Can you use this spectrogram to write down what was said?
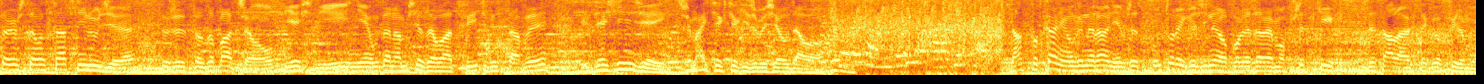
To już są ostatni ludzie, którzy to zobaczą, jeśli nie uda nam się załatwić wystawy gdzieś indziej. Trzymajcie kciuki, żeby się udało. Na spotkaniu generalnie przez półtorej godziny opowiadałem o wszystkich detalach tego filmu.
